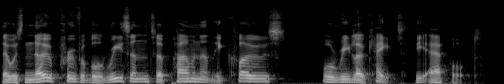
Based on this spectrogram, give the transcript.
There was no provable reason to permanently close or relocate the airport.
